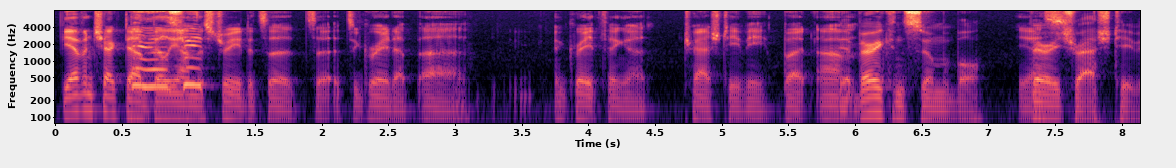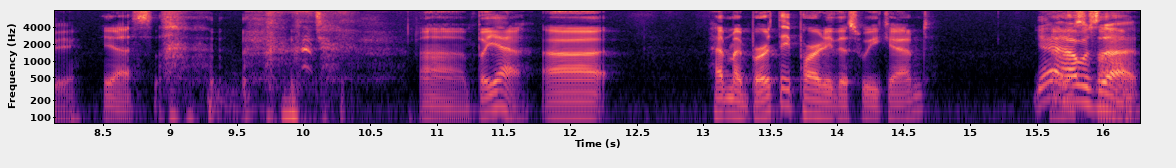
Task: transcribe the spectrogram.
If you haven't checked out Billy on Billy the on the street, it's a it's a it's a great up uh, a great thing uh trash TV. But um, Yeah, very consumable. Yes. Very trash TV. Yes. uh, but yeah, uh, had my birthday party this weekend. Yeah, how was fun. that?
